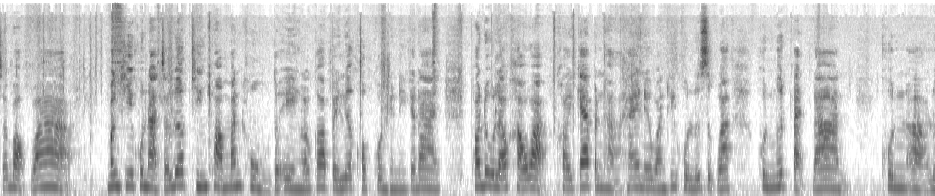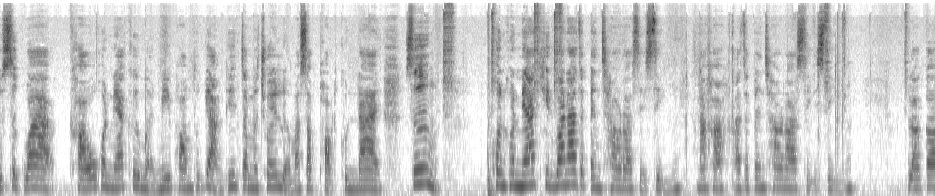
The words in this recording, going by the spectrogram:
จะบอกว่า บางทีคุณอาจจะเลือกทิ้งความมั่นคงของตัวเอง แล้วก็ไปเลือกคบคนคนนี้ก็ได้ เพราะดูแล้วเขาอะ คอยแก้ปัญหาให้ในวันที่คุณรู้สึกว่าคุณมืดแปดด้านคุณอ่ารู้สึกว่าเขาคนนี้คือเหมือนมีพร้อมทุกอย่างที่จะมาช่วยเหลือมาซัพพอร์ตคุณได้ ซึ่ง คนคนนี้คิดว่าน่าจะเป็นชาวราศีสิงห์นะคะ อาจจะเป็นชาวราศีสิงห์แล้วก็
